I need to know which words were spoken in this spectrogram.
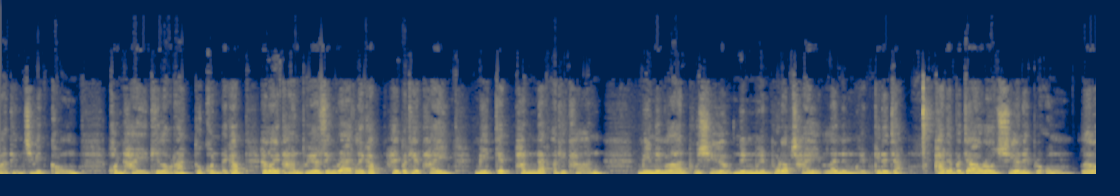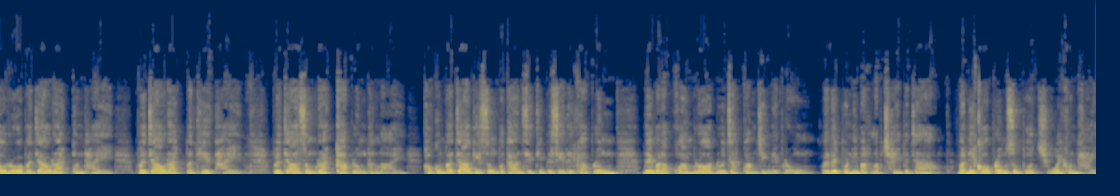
มาถึงชีวิตของคนไทยที่เรารักทุกคนนะครับให้เราอธิษฐานเผื่อสิ่งแรกเลยครับ ให้ประเทศไทยมี7,000นักอธิษฐาน มีหนึ่งล้านผู้เชื่อหนึ่งหมื่นผู้รับใช้และหนึ่งหมื่นคริสตจักรข้าแต่พระเจ้าเราเชื่อในพระองค์ และเรารู้ว่าพระเจ้ารักคนไทย พระเจ้ารักประเทศไทย พระเจ้าทรงรักข้าพระองค์ทั้งหลาย ขอบคุณพระเจ้าที่ทรงประทานสิทธิพิเศษให้ข้าพระองค์ได้มารับความรอดรู้จักความจริงในพระองค์ และได้ปฏิบัติรับใช้พระเจ้า วันนี้ขอพระองค์ทรงโปรดช่วยคนไทย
